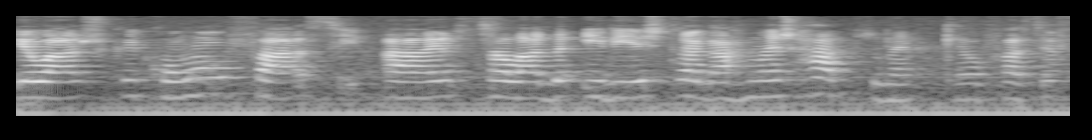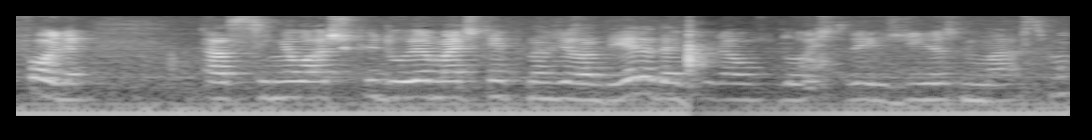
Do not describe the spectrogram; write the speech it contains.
eu acho que com alface a salada iria estragar mais rápido, né? Porque alface é folha. Assim eu acho que dura mais tempo na geladeira, deve durar uns dois, três dias no máximo.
